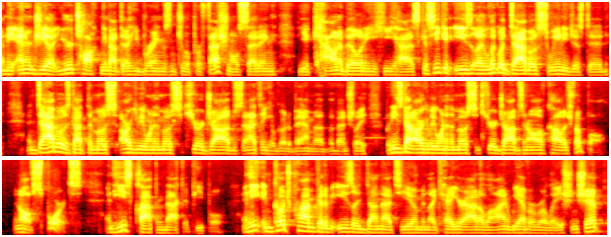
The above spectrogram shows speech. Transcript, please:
And the energy that you're talking about that he brings into a professional setting, the accountability he has, because he could easily like, look what Dabo Swinney just did. And Dabo's got the most, arguably one of the most secure jobs, and I think he'll go to Bama eventually, but he's got arguably one of the most secure jobs in all of college football, in all of sports. And he's clapping back at people. And he and Coach Prime could have easily done that to you and been like, hey, you're out of line. We have a relationship.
